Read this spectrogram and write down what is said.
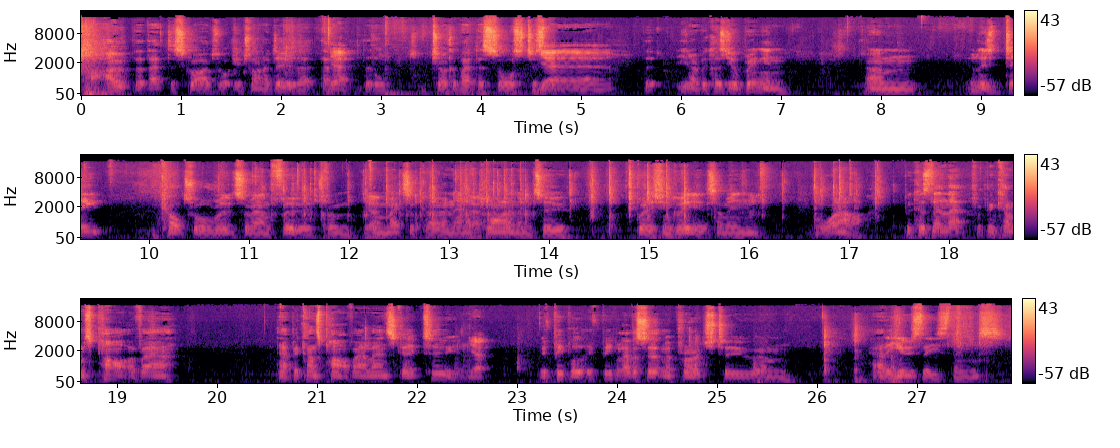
I hope that that describes what you're trying to do. That that Yeah. little joke about the sauce, just yeah, yeah, that, you know, because you're bringing um, these deep cultural roots around food from, from Mexico and then applying them to British ingredients. I mean, wow! Because then that becomes part of our that becomes part of our landscape too. You know? Yeah. If people if people have a certain approach to um, how to use these things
